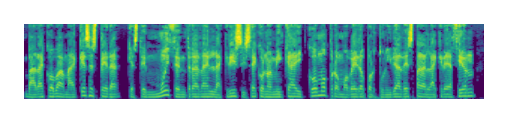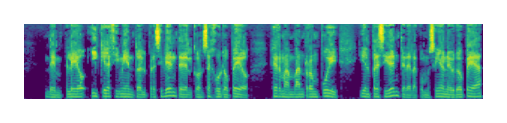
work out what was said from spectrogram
Barack Obama, que se espera que esté muy centrada en la crisis económica y cómo promover oportunidades para la creación de Empleo y Crecimiento. El presidente del Consejo Europeo, Herman Van Rompuy, y el presidente de la Comisión Europea,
